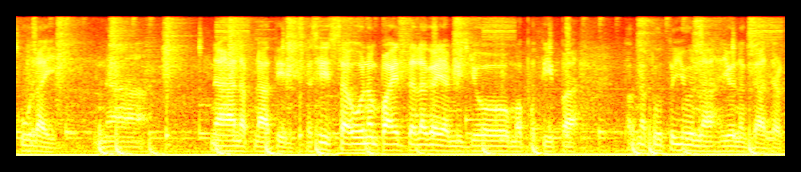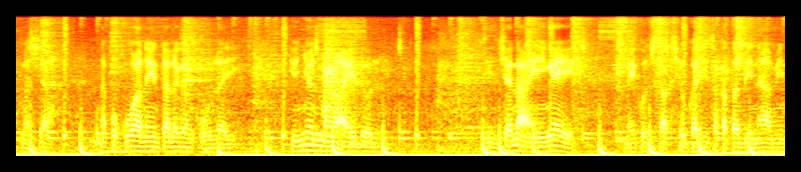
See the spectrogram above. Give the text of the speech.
kulay na nahanap natin. Kasi sa unang pahid talaga yan, medyo maputi pa. Pag natutuyo na, yun, nagdadark na siya. Nakukuha na yung talagang kulay. Yun yun mga idol. Sinsya na, ingay. May construction kasi sa katabi namin.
